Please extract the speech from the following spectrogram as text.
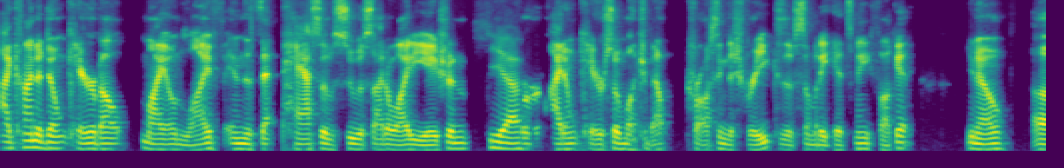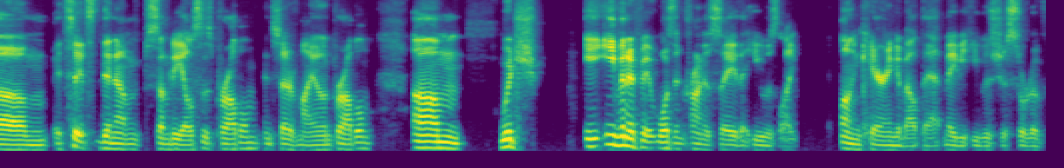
I kind of don't care about my own life. And it's that passive suicidal ideation yeah where I don't care so much about crossing the street because if somebody hits me, fuck it. You know, um, it's it's then I'm somebody else's problem instead of my own problem. Um, which even if it wasn't trying to say that he was like uncaring about that, maybe he was just sort of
